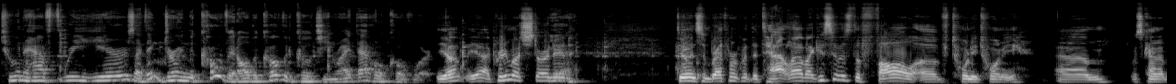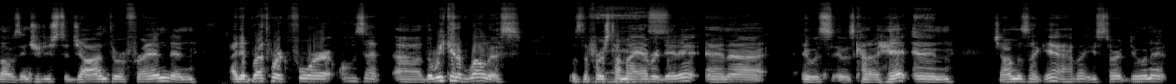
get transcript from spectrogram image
two and a half, three years. I think during the COVID, all the COVID coaching, right? That whole cohort. Yeah, yeah. I pretty much started yeah. Doing some breath work with the Tat Lab. I guess it was the fall of 2020. Um, was kind of I was introduced to John through a friend, and I did breath work for what was that? Uh, the Weekend of Wellness was the first yes. time I ever did it, and uh, it was it was kind of a hit. And John was like, "Yeah, how about you start doing it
